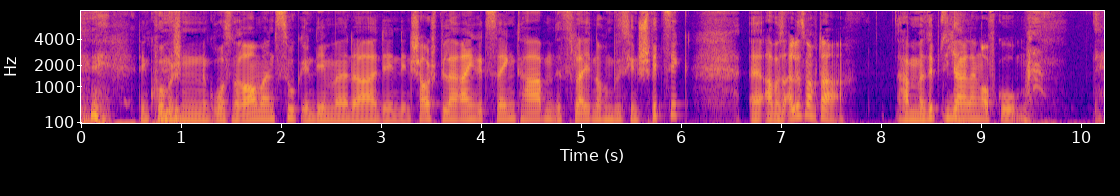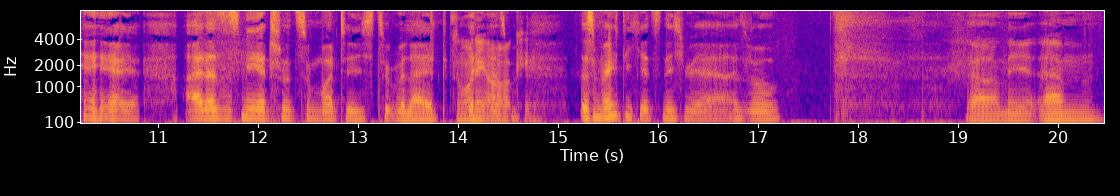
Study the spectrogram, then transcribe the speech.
den komischen großen Raumanzug, in dem wir da den, den Schauspieler reingezwängt haben, ist vielleicht noch ein bisschen schwitzig, äh, aber ist alles noch da. Haben wir 70 Jahre lang aufgehoben. ja, ja. Aber das ist mir jetzt schon zu mottig. Tut mir leid. Zum Morning? Das, Oh, okay. das möchte ich jetzt nicht mehr. Also. Ja, nee. Ähm,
